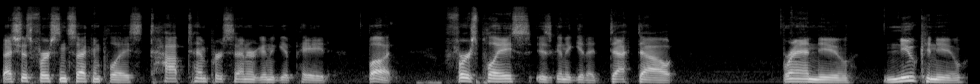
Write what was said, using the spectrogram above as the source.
That's just first and second place. Top ten percent are going to get paid, but first place is going to get a decked out, brand new, NuCanoe,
